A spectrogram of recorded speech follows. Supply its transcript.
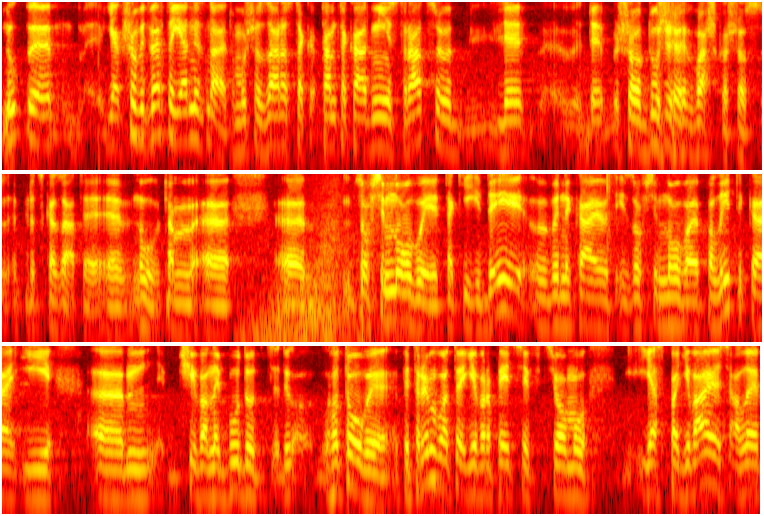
Ну е, якщо відверто, я не знаю, тому що зараз так там така адміністрація, для що дуже важко щось предсказати. Е, Ну там е, е, зовсім нові такі ідеї виникають, і зовсім нова політика, і е, чи вони будуть готові підтримувати європейців в цьому. Я сподіваюся, але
